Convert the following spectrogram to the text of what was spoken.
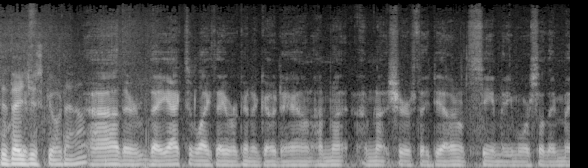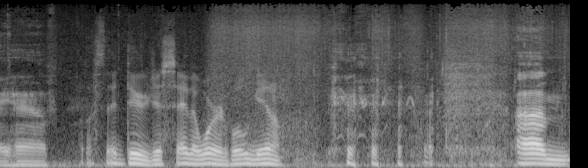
Did they just go down? uh, they they acted like they were going to go down. I'm not I'm not sure if they did. I don't see them anymore, so they may have. If they do, just say the word. We'll get them.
